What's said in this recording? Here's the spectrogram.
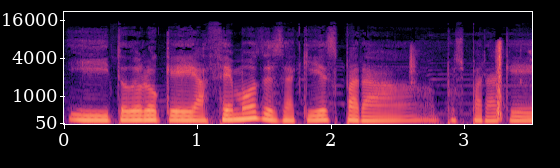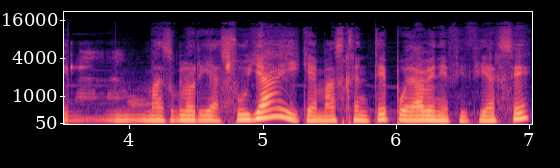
y todo lo que hacemos desde aquí es para, pues para que más gloria suya y que más gente pueda beneficiarse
